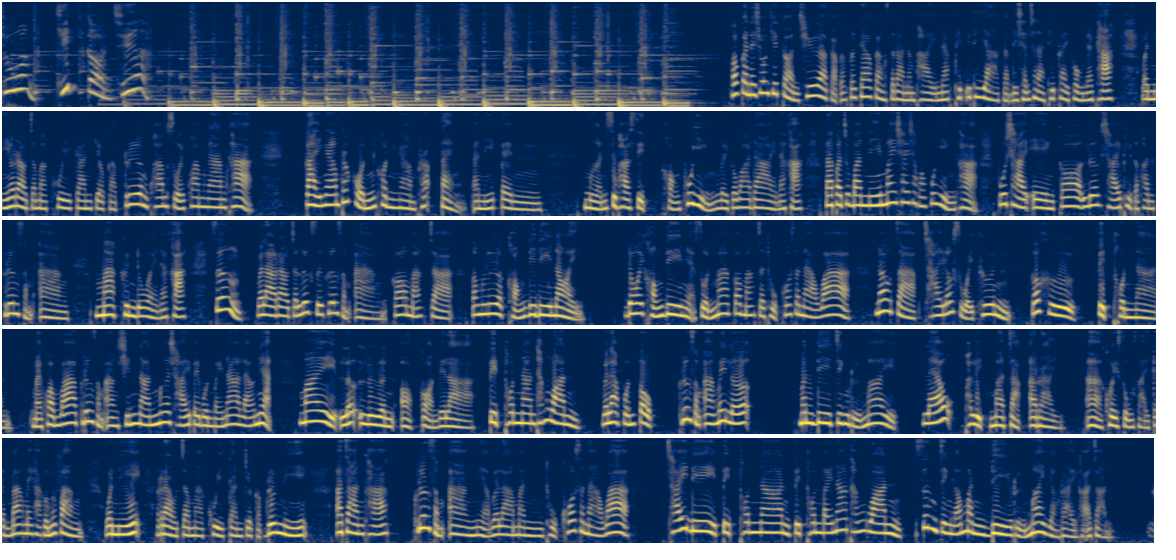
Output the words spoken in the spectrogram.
ช่วง คิดก่อนเชื่อพบกันในช่วงคิดก่อนเชื่อกับดรแก้วกังสดานนภัยนักพิษวิทยากับดิฉันชนะทิพไพรพงศ์นะคะ วันนี้เราจะมาคุยกันเกี่ยวกับเรื่องความสวยความงามค่ะ ไก่งามเพราะขนคนงามเพราะแต่งอันนี้เป็น เหมือนสุภาษิตของผู้หญิงเลยก็ว่าได้นะคะ แต่ปัจจุบันนี้ไม่ใช่เฉพาะผู้หญิงค่ะ ผู้ชายเองก็เลือกใช้ผลิตภัณฑ์เครื่องสำอางมากขึ้นด้วยนะคะ ซึ่งเวลาเราจะเลือกซื้อเครื่องสำอาง ก็มักจะต้องเลือกของดีๆ หน่อยโดยของดีเนี่ยส่วนมากก็มักจะถูกโฆษณาว่า นอกจากใช้แล้วสวยขึ้น ก็คือ ติดทนนาน หมายความว่าเครื่องสำอางชิ้นนั้นเมื่อใช้ไปบนใบหน้าแล้วเนี่ย ไม่เลอะเลือนออกก่อนเวลา ติดทนนานทั้งวัน เวลาฝนตก เครื่องสำอางไม่เลอะ มันดีจริงหรือไม่ แล้วผลิตมาจากอะไรอ่าเคยสงสัยกันบ้างไหมคะคุณผู้ฟัง วันนี้เราจะมาคุยกันเกี่ยวกับเรื่องนี้ อาจารย์คะ เครื่องสำอางเนี่ยเวลามันถูกโฆษณาว่า ใช้ดีติดทนนาน ติดทนใบหน้าทั้งวัน ซึ่งจริงแล้วมันดีหรือไม่อย่างไรคะอาจารย์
